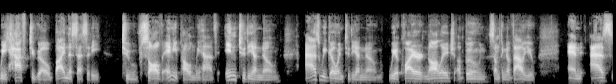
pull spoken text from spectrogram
We have to go by necessity to solve any problem we have into the unknown. as we go into the unknown, we acquire knowledge, a boon, something of value. And as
